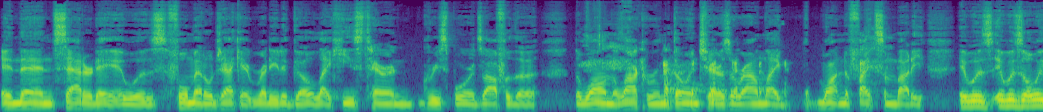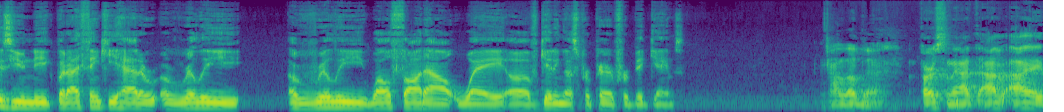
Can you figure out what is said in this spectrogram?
And then Saturday, it was full metal jacket ready to go. Like he's tearing grease boards off of the, the wall in the locker room, throwing chairs around, like wanting to fight somebody. It was, it was always unique, but I think he had a, a really, a really well thought out way of getting us prepared for big games. I love that personally, I, I, I,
